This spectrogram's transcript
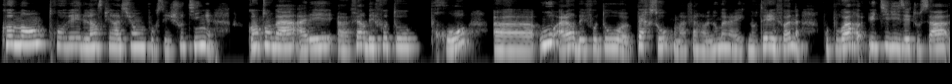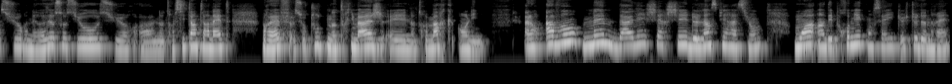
comment trouver l'inspiration pour ces shootings? Quand on va aller euh, faire des photos pro euh, ou alors des photos euh, perso qu'on va faire nous-mêmes avec nos téléphones pour pouvoir utiliser tout ça sur les réseaux sociaux, sur notre site internet, bref, sur toute notre image et notre marque en ligne. Alors avant même d'aller chercher de l'inspiration, moi, un des premiers conseils que je te donnerais,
